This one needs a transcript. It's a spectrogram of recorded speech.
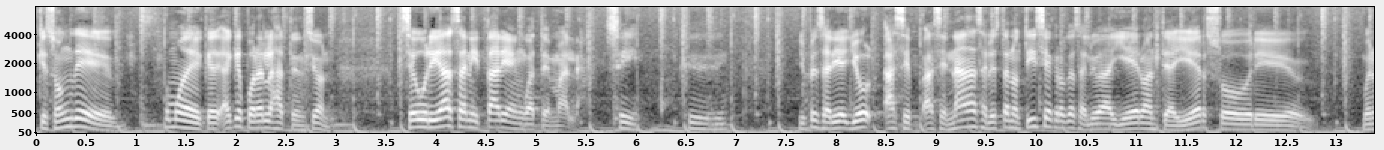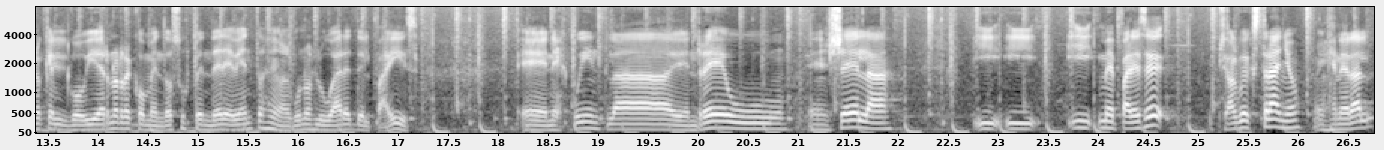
que son de como de que hay que ponerles atención. Seguridad sanitaria en Guatemala. Sí, sí, sí. sí. Yo pensaría, yo hace, hace nada salió esta noticia, creo que salió ayer o anteayer, sobre, bueno, que el gobierno recomendó suspender eventos en algunos lugares del país. En Escuintla, en Reu, en Shela. Y, y, y me parece pues, algo extraño en general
